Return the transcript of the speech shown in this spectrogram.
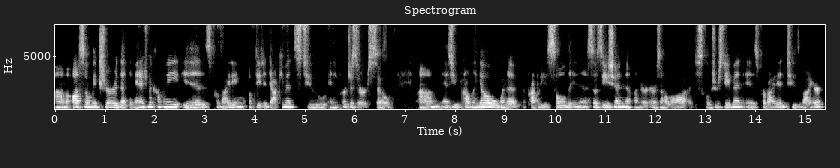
Um, also make sure that the management company is providing updated documents to any purchasers. So um, as you probably know, when a, a, property is sold in an association under Arizona law, a disclosure statement is provided to the buyer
